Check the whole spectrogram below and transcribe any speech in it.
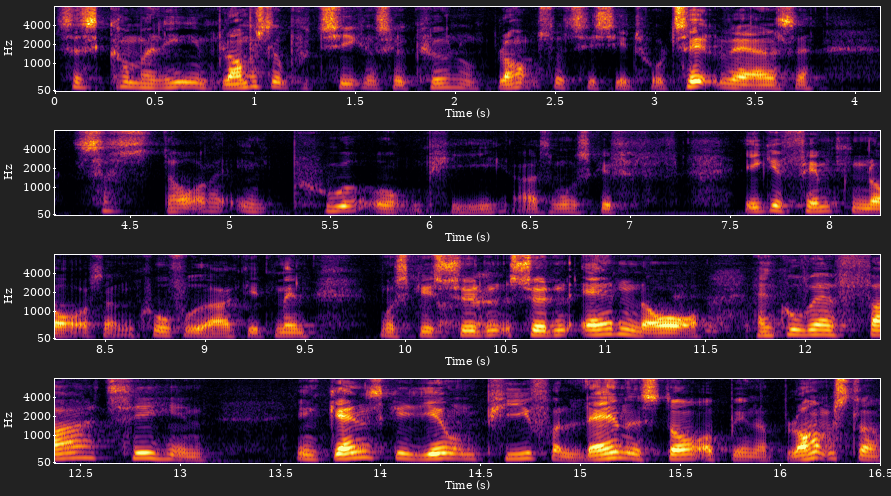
så kommer han ind i en blomsterbutik og skal købe nogle blomster til sit hotelværelse. Så står der en pur ung pige, altså måske ikke 15 år, sådan kofodagtigt, men måske 17-18 år. Han kunne være far til hende. En ganske jævn pige fra landet står og binder blomster.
